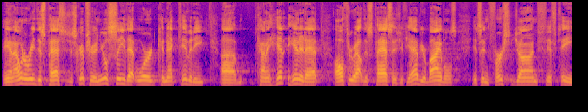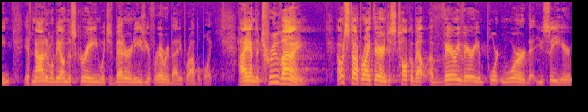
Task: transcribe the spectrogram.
And I want to read this passage of Scripture, and you'll see that word connectivity uh, kind of hinted at all throughout this passage. If you have your Bibles, it's in 1 John 15. If not, it'll be on the screen, which is better and easier for everybody, probably. I am the true vine. I want to stop right there and just talk about a very, very important word that you see here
